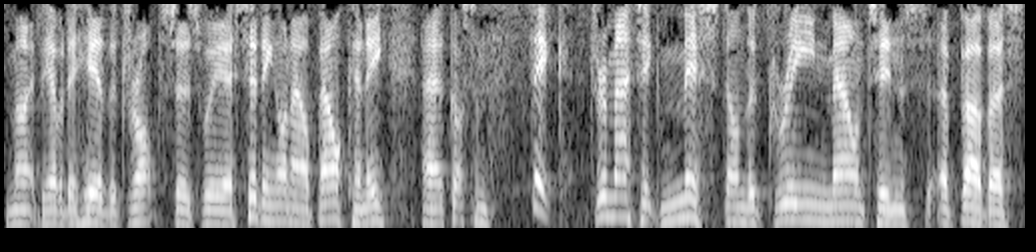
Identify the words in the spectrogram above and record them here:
You might be able to hear the drops as we're sitting on our balcony. Uh, got some thick dramatic mist on the green mountains above us.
